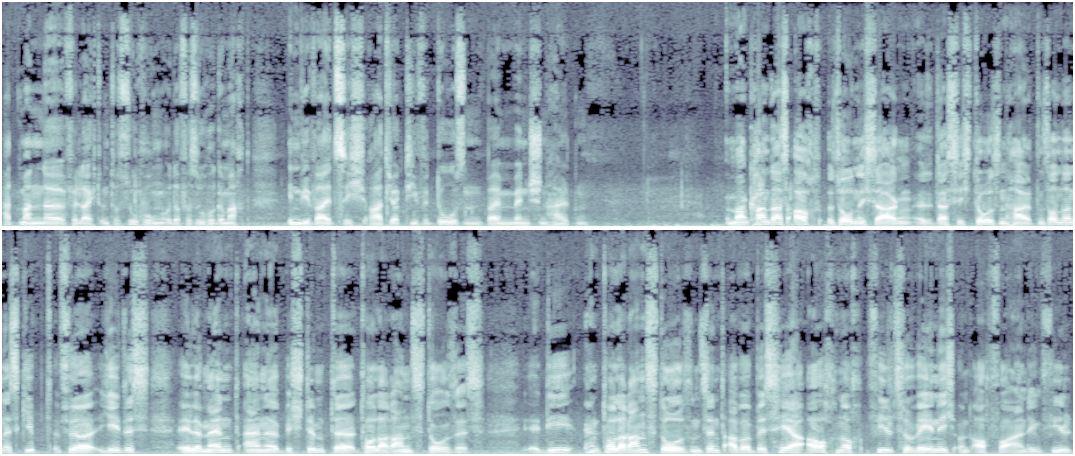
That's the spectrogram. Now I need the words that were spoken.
Hat man äh, vielleicht Untersuchungen oder Versuche gemacht, inwieweit sich radioaktive Dosen beim Menschen halten? Man kann das auch so nicht sagen, äh, dass sich Dosen halten, sondern es gibt für jedes Element eine bestimmte Toleranzdosis. Die Toleranzdosen sind aber bisher auch noch viel zu wenig und auch vor allen Dingen viel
